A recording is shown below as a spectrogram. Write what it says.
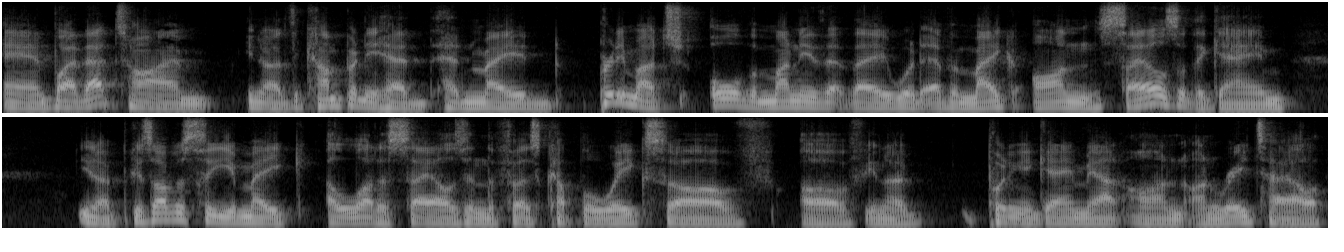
And by that time, you know, the company had had made pretty much all the money that they would ever make on sales of the game. You know, because obviously you make a lot of sales in the first couple of weeks of of you know putting a game out on on retail.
